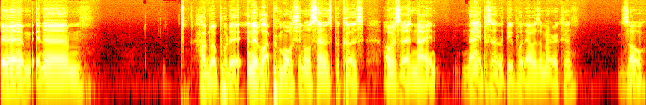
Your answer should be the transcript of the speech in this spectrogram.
Um, in um, how do I put it? In a like promotional sense, because i obviously 90 percent of the people there was American. So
